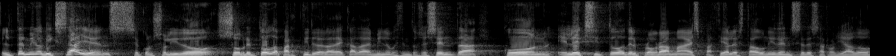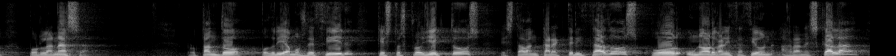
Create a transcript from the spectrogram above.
El término Big Science se consolidó sobre todo a partir de la década de 1960 con el éxito del programa espacial estadounidense desarrollado por la NASA. Por lo tanto, podríamos decir que estos proyectos estaban caracterizados por una organización a gran escala,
